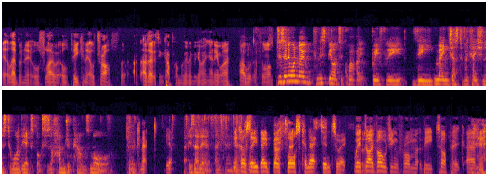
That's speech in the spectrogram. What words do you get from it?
It'll ebb and it'll flow. It'll peak and it'll trough. But I, I don't think Capcom are going to be going anywhere. I would have thought. Does anyone know? Can this be answered quite briefly? The main justification as to why the Xbox is hundred pounds more. The Kinect. Yep. Is that it? Okay. Because they, they, they That force text. Kinect into it. We're divulging from the topic. Um, Yeah.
